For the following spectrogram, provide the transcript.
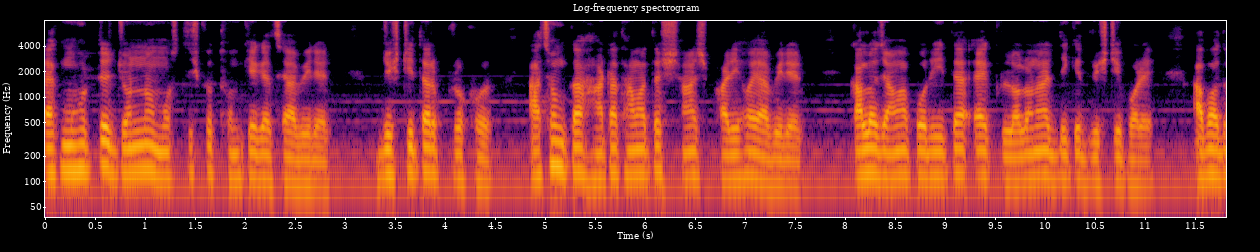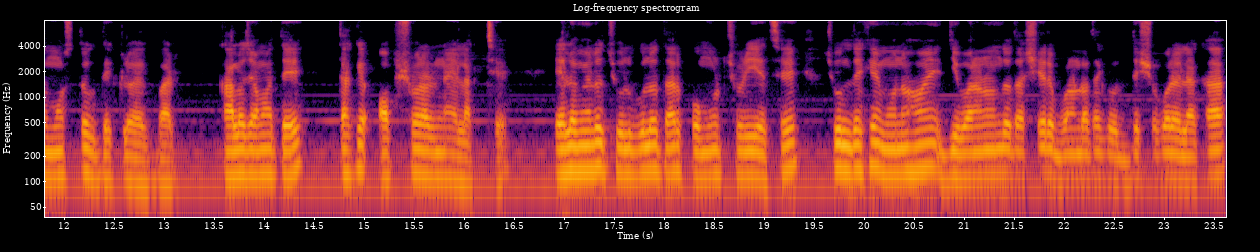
এক মুহূর্তের জন্য মস্তিষ্ক থমকে গেছে আবিরের। দৃষ্টি তার প্রখর। আচমকা হাঁটা থামাতে শ্বাস ভারী হয় আবিরের। কালো জামা পরিহিতা এক ললনার দিকে দৃষ্টি পড়ে। আপাদ মস্তক দেখল একবার। কালো জামাতে তাকে অপসরার ন্যায় লাগছে। এলোমেলো চুলগুলো তার কোমর ছড়িয়েছে। চুল দেখে মনে হয় জীবনানন্দ দাশের বনলতাকে উদ্দেশ্য করে লেখা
